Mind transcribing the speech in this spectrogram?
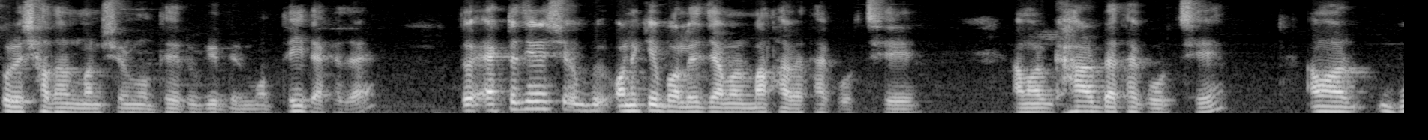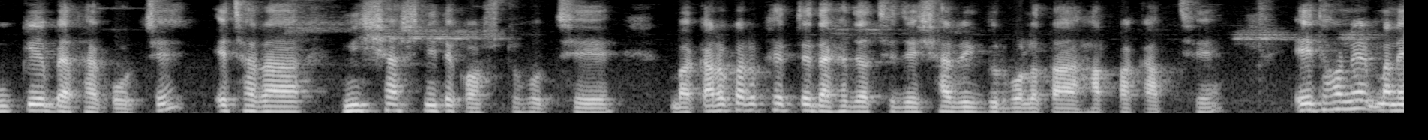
করে সাধারণ মানুষের মধ্যে, রুগীদের মধ্যেই দেখা যায়। তো একটা জিনিস অনেকে বলে যে আমার মাথা ব্যথা করছে, আমার ঘাড় ব্যথা করছে, আমার বুকে ব্যথা করছে, এছাড়া নিঃশ্বাস নিতে কষ্ট হচ্ছে বা কারও কারও ক্ষেত্রে দেখা যাচ্ছে যে শারীরিক দুর্বলতা, হাত পা কাঁপছে, এই ধরনের মানে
